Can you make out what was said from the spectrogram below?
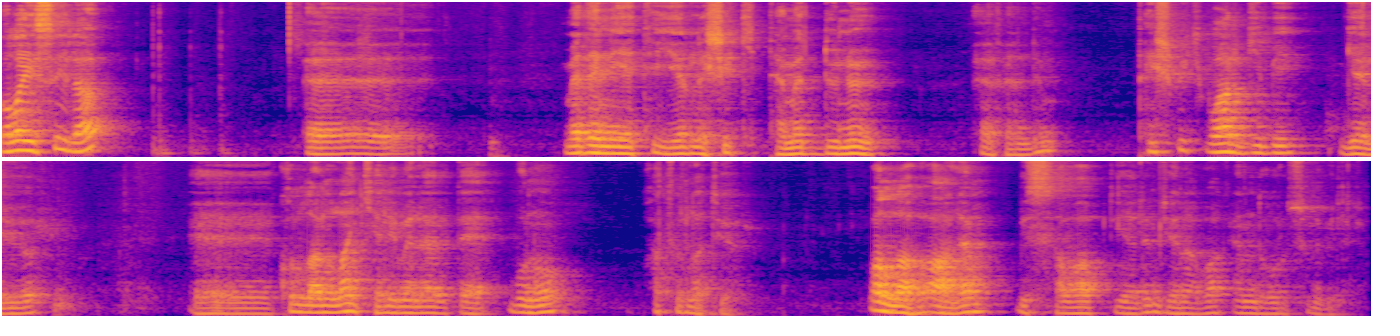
Dolayısıyla eee medeniyeti, yerleşik temeddünü efendim teşvik var gibi geliyor. Eee, kullanılan kelimeler de bunu hatırlatıyor. Vallahu alem biz savab diyelim Cenab-ı Hak en doğrusunu bilir.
